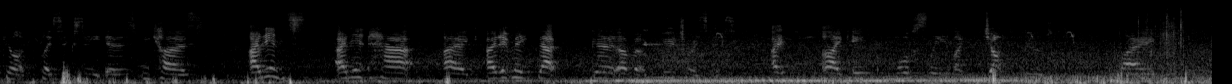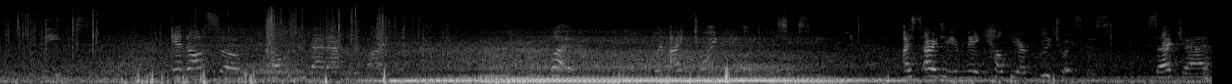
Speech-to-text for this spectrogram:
Fuel Up to Play 60 is because I didn't I didn't have I I didn't make that good of a food choices. I like ate mostly like junk food, like these, and also I wasn't that active either. But when I joined Fuel Up to Play 60, I started to make healthier food choices, such as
